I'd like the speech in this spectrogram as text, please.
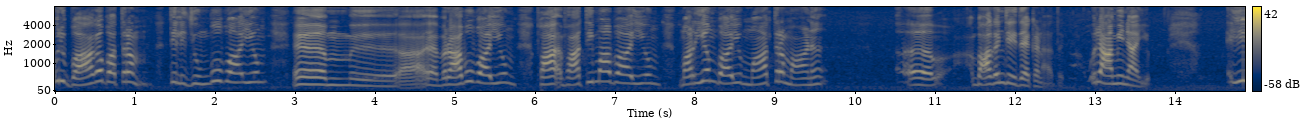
ഒരു ഭാഗപത്രത്തിൽ ജുംബുബായും റാബുബായും ഫാ ഫാത്തിമാബായും മറിയം ബായും മാത്രമാണ് ഭാഗം ചെയ്തേക്കണത്. ഒരു ആമിനായും. ഈ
